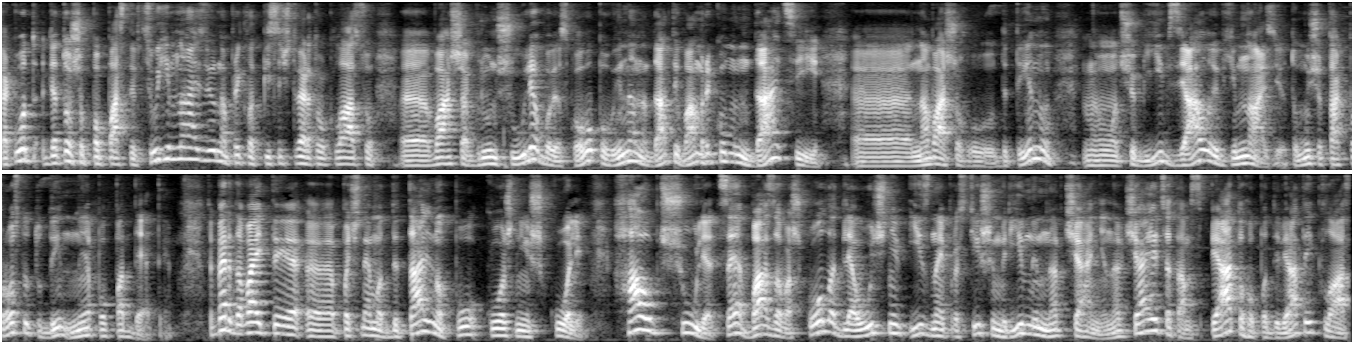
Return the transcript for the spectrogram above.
Так от, для того, щоб попасти в цю гімназію, наприклад, після 4 класу е, ваша ґруншуля обов'язково повинна надати вам рекомендації е, на вашу дитину, ну, щоб її взяли в гімназію, тому що так просто туди не попадете. Тепер давайте е, почнемо детально по кожній школі. Хауптшуля це базова школа для учнів із найпростішим рівнем навчання. Навчаються там з 5 по 9 клас,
